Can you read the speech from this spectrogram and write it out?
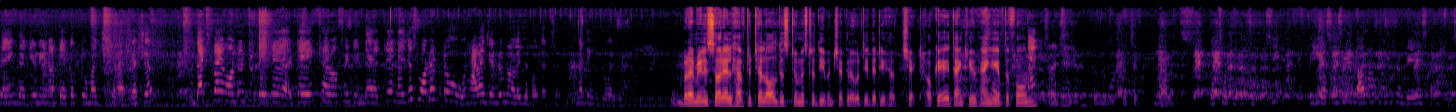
saying that you need not take up too much uh, pressure. So that's why I wanted to take a, take care of it indirectly, and I just wanted to have a general knowledge about that, sir. Nothing to worry. But I'm really sorry. I'll have to tell all this to Mr. Devan Chakravarti that you have checked. Okay? Thank you. Hanging up the phone. Thank you, sir. he didn't tell about the check balance. That's okay. That's okay. He has received a lot of money from various countries.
